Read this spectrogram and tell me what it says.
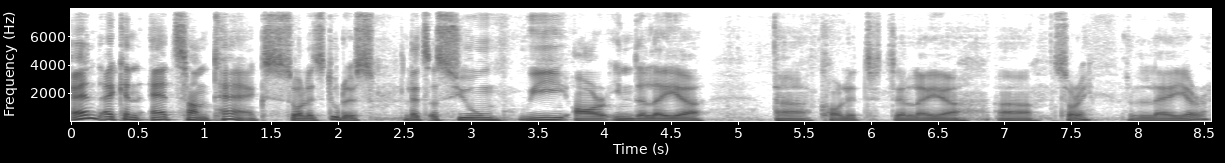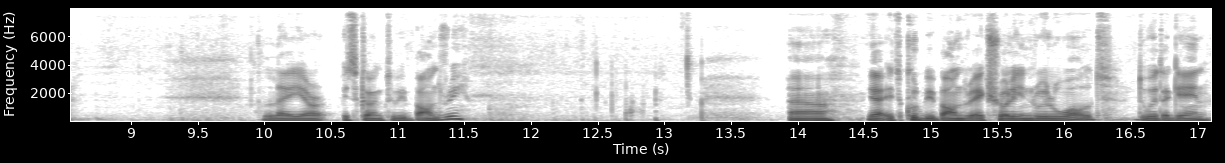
And I can add some tags. So let's do this. Let's assume we are in the layer, uh, call it the layer, uh, sorry, layer. Layer is going to be boundary. Uh, yeah, it could be boundary actually in real world. Do it again.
